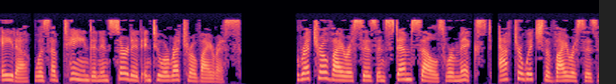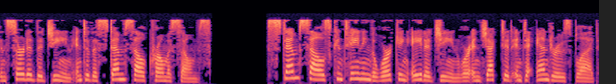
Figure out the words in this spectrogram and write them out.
ADA was obtained and inserted into a retrovirus. Retroviruses and stem cells were mixed, after which the viruses inserted the gene into the stem cell chromosomes. Stem cells containing the working ADA gene were injected into Andrew's blood.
